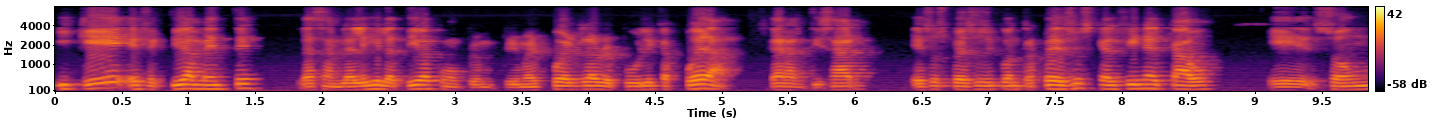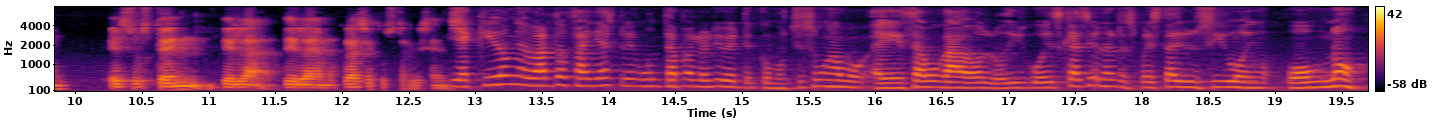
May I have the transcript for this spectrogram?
y que efectivamente la Asamblea Legislativa como primer poder de la República pueda garantizar esos pesos y contrapesos que al fin y al cabo eh, son el sostén de la, de la democracia costarricense. Y aquí don Eduardo Fallas pregunta, Pablo Oliver, como usted es, un abogado, es abogado, lo digo, es casi una respuesta de un sí o, o, un no.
